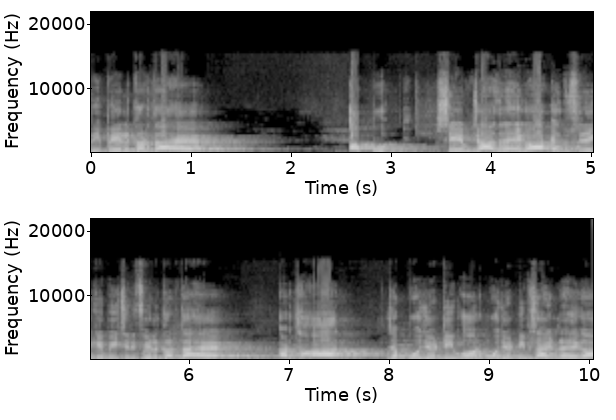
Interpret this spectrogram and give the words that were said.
रिपेल करता है आपको सेम चार्ज रहेगा एक दूसरे के बीच रिपेल करता है अर्थात जब पॉजिटिव और पॉजिटिव साइन रहेगा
